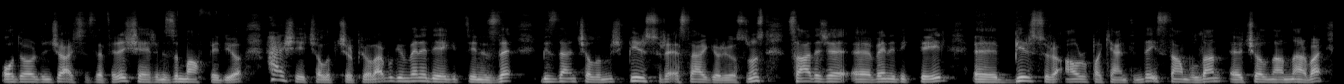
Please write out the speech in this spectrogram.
o 4. Haçlı Seferi şehrimizi mahvediyor. Her şeyi çalıp çırpıyorlar. Bugün Venedik'e gittiğinizde bizden çalınmış bir sürü eser görüyorsunuz. Sadece e, Venedik değil e, bir sürü Avrupa kentinde İstanbul'dan e, çalınanlar var.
